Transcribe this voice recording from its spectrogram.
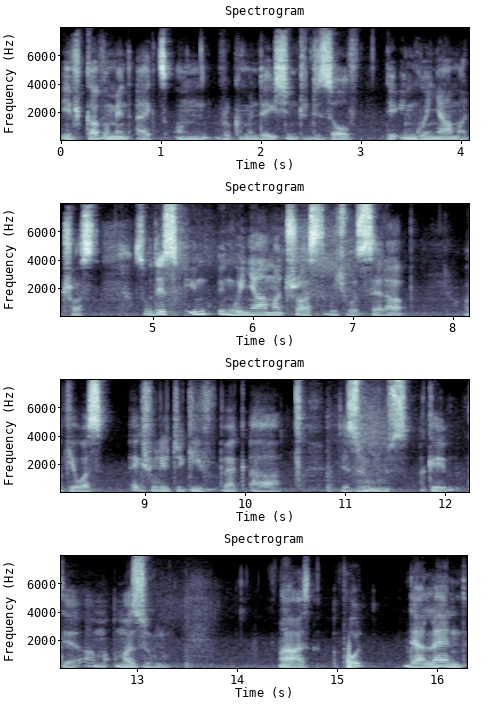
if government acts on recommendation to dissolve the Ingonyama Trust. So this Ingonyama Trust, which was set up, okay, was actually to give back uh, the Zulus, okay, the um, Amazulu, uh, their land,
